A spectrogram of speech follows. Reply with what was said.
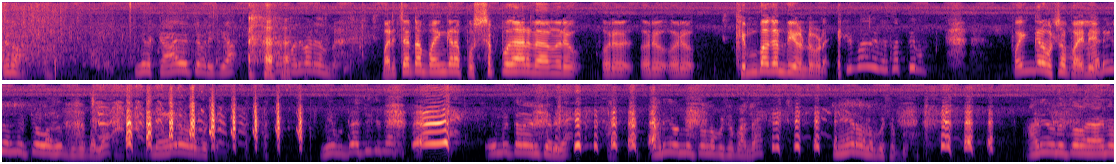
കേട്ടോ ഇങ്ങനെ കായ വെച്ച് പഠിക്കുക. ഇതൊക്കെ പരിപാടിയുണ്ട് മരിച്ചേട്ടൻ ഭയങ്കര പുഷപ്പുകാരനാണെന്നൊരു ഒരു ഒരു ഒരു കിംബഗന്ധിയുണ്ട് ഇവിടെ. ഇപ്പൊ ഇത് സത്യം. ഭയങ്കര പുഷപ്പല്ലേ അടിയിലൊന്നും ഇട്ടുള്ള പുഷപ്പല്ല നേരെയുള്ള പുഷപ്പ്. നീ ഉദ്ദേശിക്കുന്ന മുമ്പിത്തറ എനിക്കറിയാം. അടി വന്നിട്ടുള്ള പുഷപ്പല്ല നേരെയുള്ള പുഷപ്പ് അടി വന്നിട്ടുള്ള അതിന്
